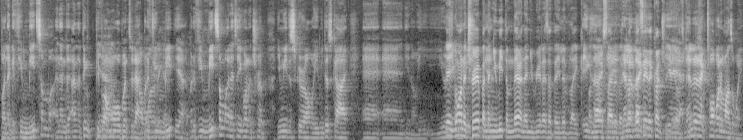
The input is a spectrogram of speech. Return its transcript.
but like, if you meet somebody, and then and I think people are more open to that. I but if you meet, yeah, but if you meet somebody, let's say you go on a trip, you meet this girl or you meet this guy, and, and you know, you you're yeah, you go on a trip and then you meet them there, and then you realize that they live like on the other Exactly. side of the. They coun- let's like- say the country. Yeah, you know, yeah. They live like 1,200 miles away,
